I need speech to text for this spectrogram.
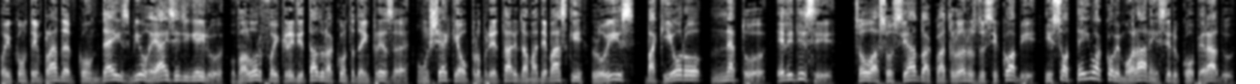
foi contemplada com 10 mil reais em dinheiro. O valor foi creditado na conta da empresa. Um cheque ao proprietário da Madebasque, Luiz Baquioro Neto. Ele disse: Sou associado há quatro anos do Cicobi e só tenho a comemorar em ser cooperado.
